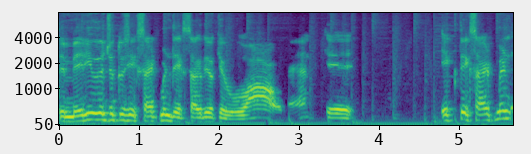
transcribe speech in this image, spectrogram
ਤੇ ਮੇਰੀ ਉਹਦੇ ਚ ਤੁਸੀਂ ਐਕਸਾਈਟਮੈਂਟ ਦੇਖ ਸਕਦੇ ਹੋ ਕਿ ਵਾਓ ਮੈਨ ਕਿ ਇੱਕ ਤੇ ਐਕਸਾਈਟਮੈਂਟ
